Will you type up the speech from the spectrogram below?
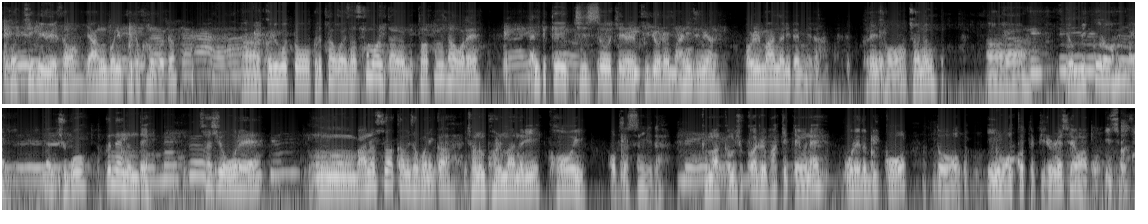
버티기 위해서 양분이 부족한 거죠. 아, 그리고 또 그렇다고 해서 3월 달부터 3, 4월에 NPK 질소질 비료를 많이 주면 벌마늘이 됩니다. 그래서 저는 아, 요 미끄러 한번 한번 주고 끝냈는데 사실 올해 음, 마늘 수확하면서 보니까 저는 벌마늘이 거의 없었습니다. 그만큼 효과를 봤기 때문에 올해도 믿고 또 이 원코트 비료를 사용하고 있습니다.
